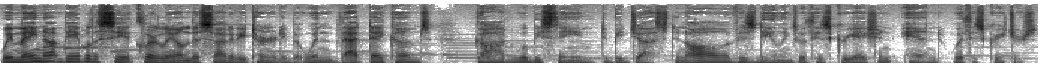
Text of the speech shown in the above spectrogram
We may not be able to see it clearly on this side of eternity, but when that day comes, God will be seen to be just in all of his dealings with his creation and with his creatures.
